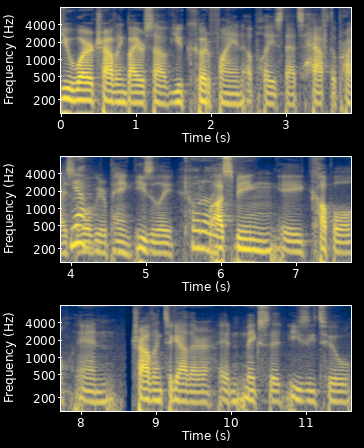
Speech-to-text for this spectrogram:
you were traveling by yourself, you could find a place that's half the price yeah. of what we were paying easily. Totally. Us being a couple and traveling together, it makes it easy to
